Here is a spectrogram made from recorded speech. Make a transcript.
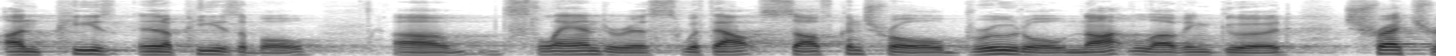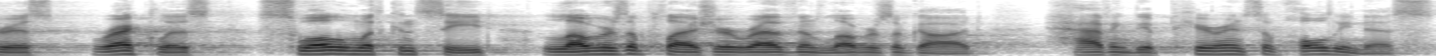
unappeasable, uh, slanderous, without self control, brutal, not loving good, treacherous, reckless, swollen with conceit lovers of pleasure rather than lovers of God, having the appearance of holiness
